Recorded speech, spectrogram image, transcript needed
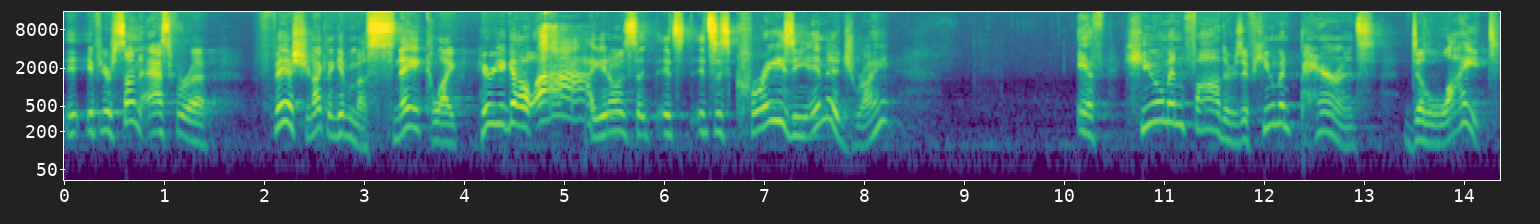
If your son asks for a fish, you're not going to give him a snake like, here you go, ah, you know, it's, it's, it's this crazy image, right? If human fathers, if human parents delight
